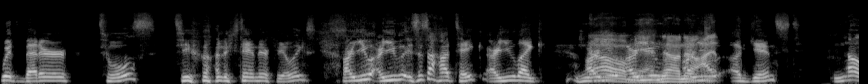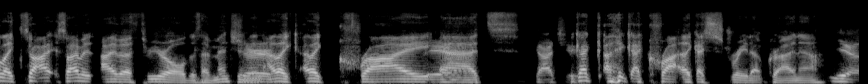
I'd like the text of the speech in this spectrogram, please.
with better tools to understand their feelings? Are you are you is this a hot take? Are you like no, are you are man, you no, no. you I, against? no, like so. I so I have a I have a three year old, as I've mentioned. Sure. And I like I like cry Yeah. at Got you. like I I think I cry like I straight up cry now. yeah.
